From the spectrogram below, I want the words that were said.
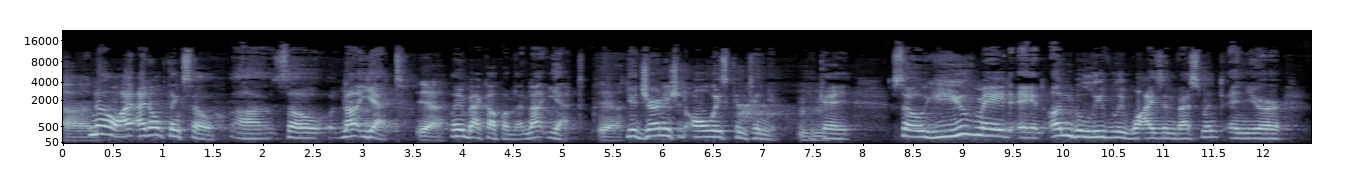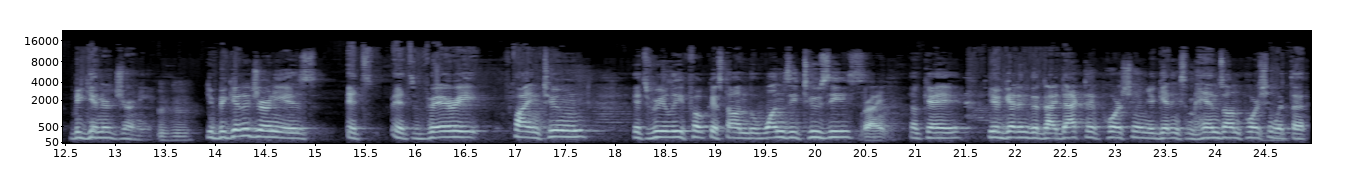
um, no, I, I, don't think so. Uh, so not yet. Yeah. Let me back up on that. Not yet. Yeah. Your journey should always continue. Mm-hmm. Okay. So you've made a, an unbelievably wise investment in your beginner journey. Mm-hmm. Your beginner journey is it's it's very fine tuned. It's really focused on the onesie twosies. Right. Okay. You're getting the didactic portion. You're getting some hands-on portion with the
